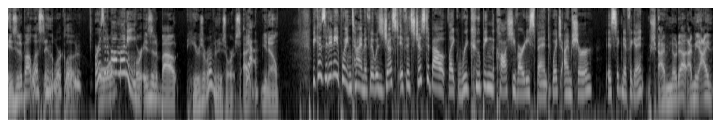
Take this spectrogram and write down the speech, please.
Is it about lessening the workload, Or is it about money? or is it about here's a revenue source? I- Yeah. you know, Because at any point in time, if it was just if it's just about like recouping the cost you've already spent, which I'm sure is significant. I have no doubt. I mean, I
